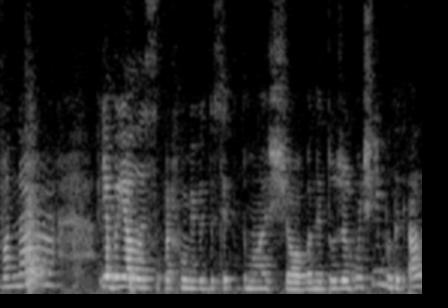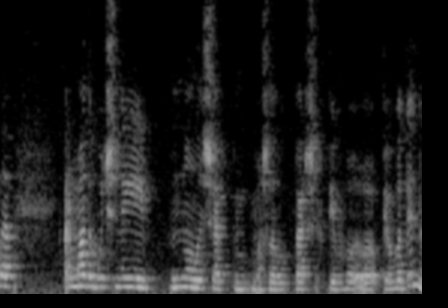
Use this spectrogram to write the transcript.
Вона. Я боялася парфумів від Досіти, думала, що вони дуже гучні будуть, але аромат гучний ну, лише, можливо, перших пів, півгодини.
